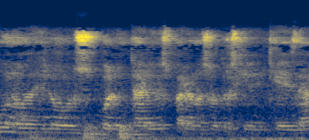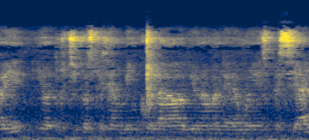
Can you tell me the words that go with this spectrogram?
uno de los voluntarios para nosotros, que, que, es David, y otros chicos que se han vinculado de una manera muy especial.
